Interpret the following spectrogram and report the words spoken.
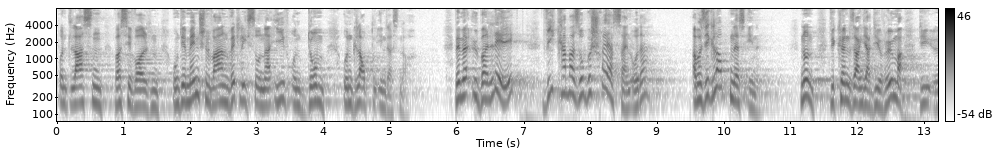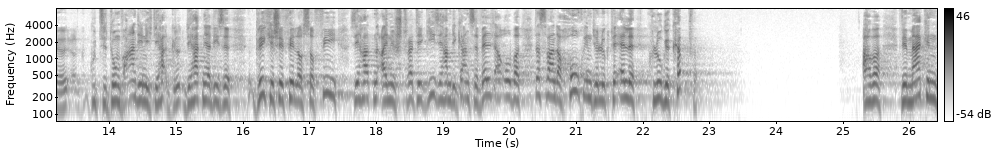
und lassen, was sie wollten. Und die Menschen waren wirklich so naiv und dumm und glaubten ihnen das noch. Wenn man überlegt, wie kann man so bescheuert sein, oder? Aber sie glaubten es ihnen. Nun, wir können sagen, ja, die Römer, die, äh, gut, so dumm waren die nicht, die, die hatten ja diese griechische Philosophie, sie hatten eine Strategie, sie haben die ganze Welt erobert, das waren doch hochintellektuelle, kluge Köpfe. Aber wir merken,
